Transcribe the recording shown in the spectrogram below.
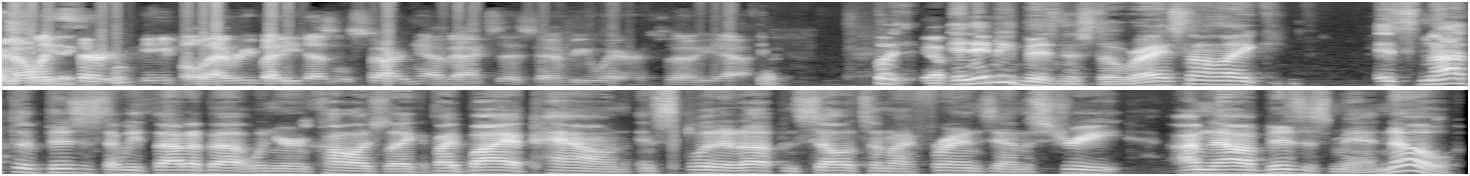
and only certain people. Everybody doesn't start and have access everywhere. So yeah. Yep. But yep. in any business, though, right? It's not like it's not the business that we thought about when you're in college. Like if I buy a pound and split it up and sell it to my friends down the street, I'm now a businessman. No,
